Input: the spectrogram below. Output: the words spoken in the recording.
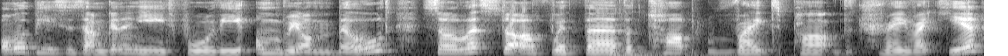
all the pieces I'm going to need for the Umbreon build. So let's start off with uh, the top right part of the tray right here.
